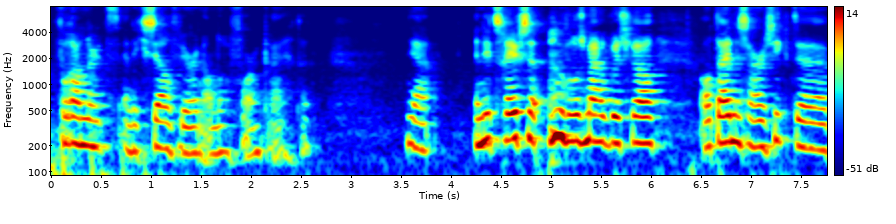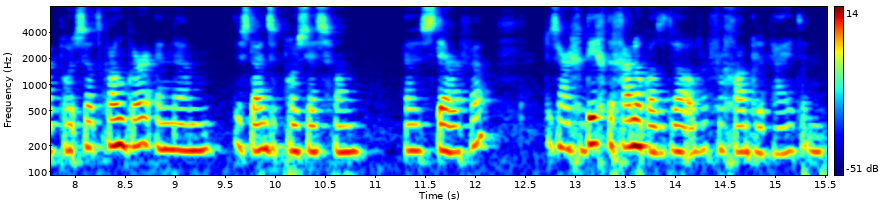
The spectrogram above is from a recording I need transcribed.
verandert en dat je zelf weer een andere vorm krijgt. ja. En dit schreef ze volgens mij ook best wel al tijdens haar ziekte. Ze kanker. En um, dus tijdens het proces van uh, sterven. Dus haar gedichten gaan ook altijd wel over vergankelijkheid en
